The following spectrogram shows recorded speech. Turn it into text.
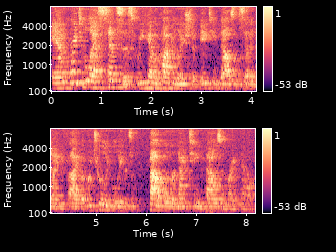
And according to the last census, we have a population of 18,795, but we truly believe it's about over 19,000 right now.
